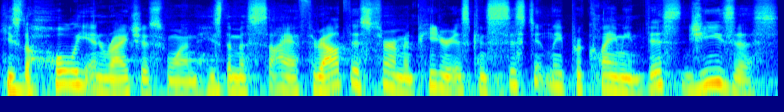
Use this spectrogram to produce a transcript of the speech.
He's the holy and righteous one. He's the Messiah. Throughout this sermon, Peter is consistently proclaiming this Jesus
